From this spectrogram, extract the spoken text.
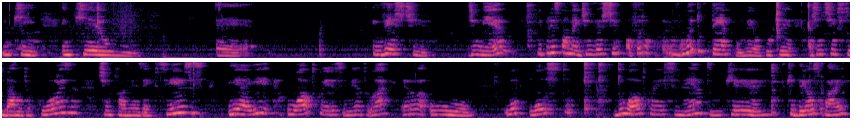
em que, em que eu é, investi dinheiro e principalmente investir, foram muito tempo meu, porque a gente tinha que estudar muita coisa, tinha que fazer exercícios, e aí o autoconhecimento lá era o, o oposto do autoconhecimento que, que Deus Pai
